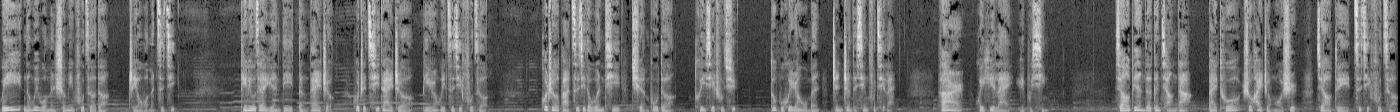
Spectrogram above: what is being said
唯一能为我们生命负责的，只有我们自己。停留在原地等待着，或者期待着别人为自己负责，或者把自己的问题全部的推卸出去，都不会让我们真正的幸福起来，反而会越来越不幸。想要变得更强大，摆脱受害者模式，就要对自己负责。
